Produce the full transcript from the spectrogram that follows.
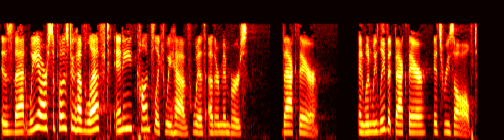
is that we are supposed to have left any conflict we have with other members back there. And when we leave it back there, it's resolved.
